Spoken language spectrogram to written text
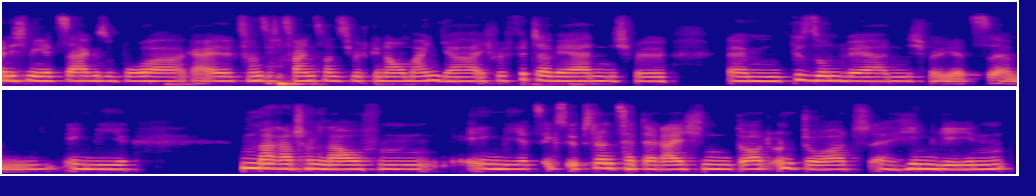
wenn ich mir jetzt sage, so, boah, geil, 2022 wird genau mein Jahr, ich will fitter werden, ich will ähm, gesund werden, ich will jetzt ähm, irgendwie einen Marathon laufen, irgendwie jetzt XYZ erreichen, dort und dort äh, hingehen.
